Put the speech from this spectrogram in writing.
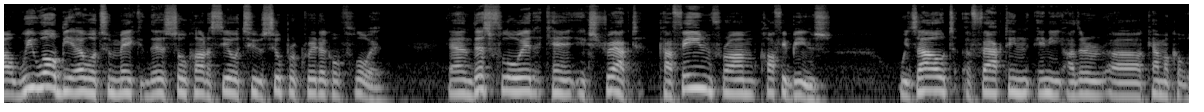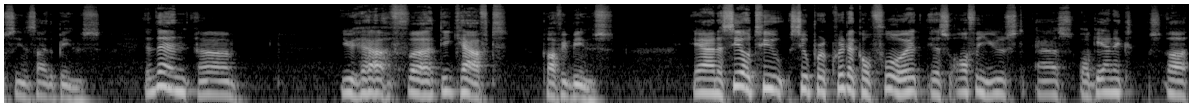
uh, we will be able to make this so-called CO2 supercritical fluid. And this fluid can extract caffeine from coffee beans without affecting any other uh, chemicals inside the beans. And then uh, you have uh, decaf coffee beans. And the CO2 supercritical fluid is often used as organic uh,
